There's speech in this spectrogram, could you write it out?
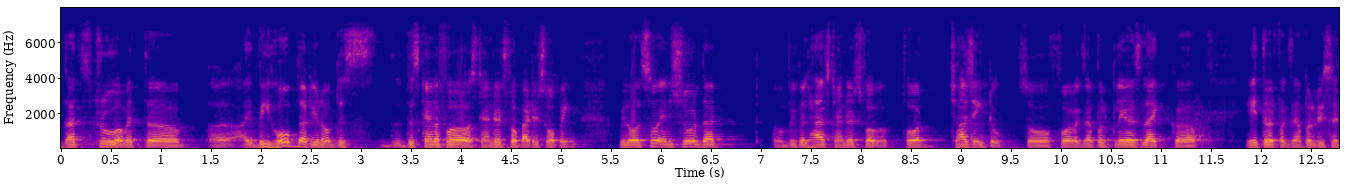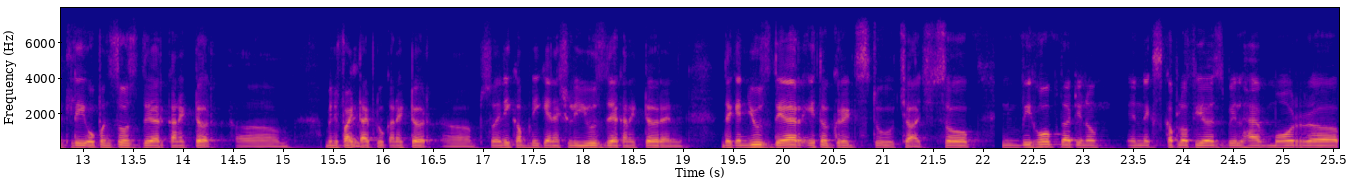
That's true, Amit. Uh, uh, I, we hope that you know this this kind of uh, standards for battery swapping will also ensure that uh, we will have standards for for charging too. So, for example, players like Ather, for example, recently open sourced their connector, um, Minified right. Type 2 connector. Uh, so any company can actually use their connector and they can use their Ather grids to charge. So we hope that you know in next couple of years we'll have more uh,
